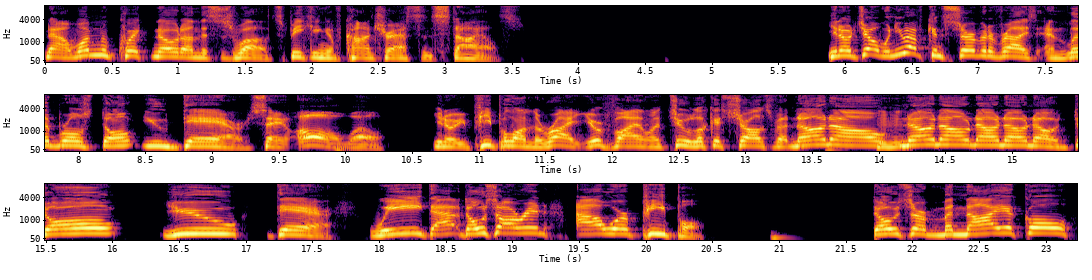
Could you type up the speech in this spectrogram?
Now, one quick note on this as well. Speaking of contrasts and styles. You know, Joe, when you have conservative rallies and liberals, don't you dare say, oh, well, you know, you people on the right, you're violent too. Look at Charlottesville. No, no, no, no, no, no, no. Don't you dare. We, that, those aren't our people. Those are maniacal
